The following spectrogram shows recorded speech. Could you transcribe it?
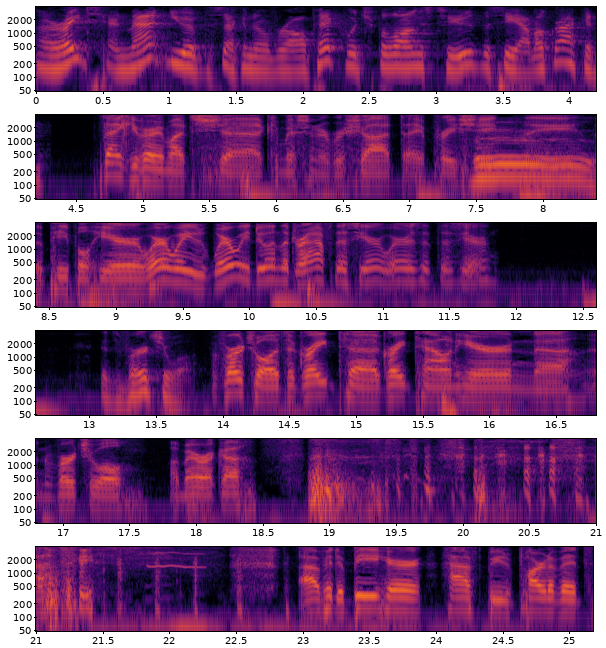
All right, and Matt, you have the second overall pick, which belongs to the Seattle Kraken. Thank you very much, uh, Commissioner Brachat. I appreciate the the people here. Where are we where are we doing the draft this year? Where is it this year? It's virtual. Virtual. It's a great uh, great town here in uh, in virtual America. Happy happy to be here. Happy to be part of it.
